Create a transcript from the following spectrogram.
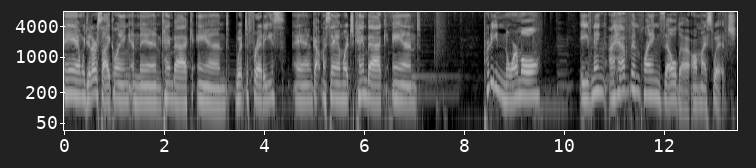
And we did our cycling and then came back and went to Freddy's and got my sandwich, came back and pretty normal evening. I have been playing Zelda on my Switch.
